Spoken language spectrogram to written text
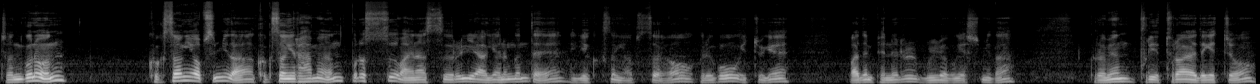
전구는 극성이 없습니다. 극성이라 하면 플러스 마이너스를 이야기하는 건데 이게 극성이 없어요. 그리고 이쪽에 맞은 패널을 물려 보겠습니다. 그러면 불이 들어와야 되겠죠.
